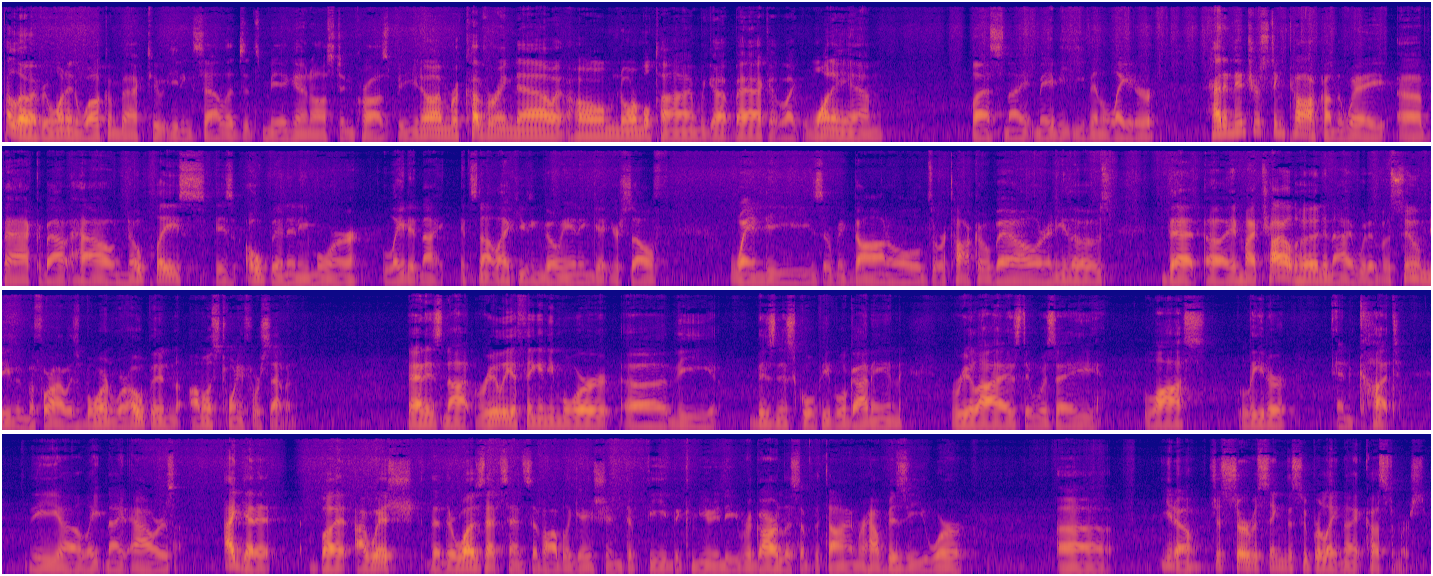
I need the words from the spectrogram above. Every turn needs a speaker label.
Speaker 1: Hello, everyone, and welcome back to Eating Salads. It's me again, Austin Crosby. You know, I'm recovering now at home, normal time. We got back at like 1 a.m. last night, maybe even later. Had an interesting talk on the way uh, back about how no place is open anymore late at night. It's not like you can go in and get yourself Wendy's or McDonald's or Taco Bell or any of those that uh, in my childhood, and I would have assumed even before I was born, were open almost 24 7. That is not really a thing anymore. Uh, the business school people got in, realized it was a loss leader, and cut the uh, late night hours. I get it, but I wish that there was that sense of obligation to feed the community, regardless of the time or how busy you were. You know, just servicing the super late night customers.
